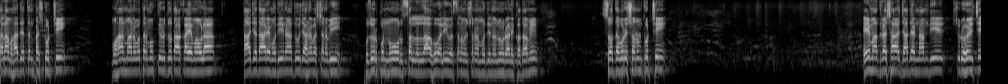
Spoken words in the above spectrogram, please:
সালাম হাদিয়াতন পেশ করছি। মহান মানবতার মুক্তির উদ্যত আকায়ে মাওলা, তাজদারে মদিনা দু জাহানবাসা নবী হুজুরপুর নূর সাল্লাল্লাহু আলী ওয়াসালাম সোনার মদিনা নূরানি কদমে শ্রদ্ধাভরে স্মরণ করছি। এই মাদ্রাসা যাদের নাম দিয়ে শুরু হয়েছে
